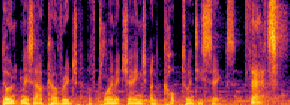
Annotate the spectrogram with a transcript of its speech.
Don't miss our coverage of climate change and COP26. That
